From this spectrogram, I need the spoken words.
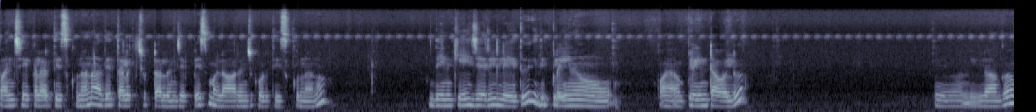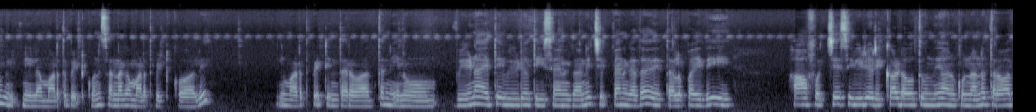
పంచే కలర్ తీసుకున్నాను అదే తలకి చుట్టాలని చెప్పేసి మళ్ళీ ఆరెంజ్ కూడా తీసుకున్నాను. దీనికి ఏ జరీ లేదు ఇది ప్లెయిన్ ప్లెయిన్ టవల్ ఇలాగా వీటిని ఇలా మడత పెట్టుకొని సన్నగా మడత పెట్టుకోవాలి. ఈ మడత పెట్టిన తర్వాత నేను వీణ అయితే వీడియో తీశాను కానీ చెప్పాను కదా అది తలపైది హాఫ్ వచ్చేసి వీడియో రికార్డ్ అవుతుంది అనుకున్నాను. తర్వాత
